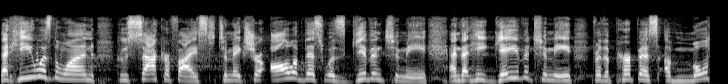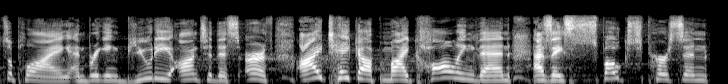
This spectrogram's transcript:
That he was the one who sacrificed to make sure all of this was given to me, and that he gave it to me for the purpose of multiplying and bringing beauty onto this earth. I take up my calling then as a spokesperson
